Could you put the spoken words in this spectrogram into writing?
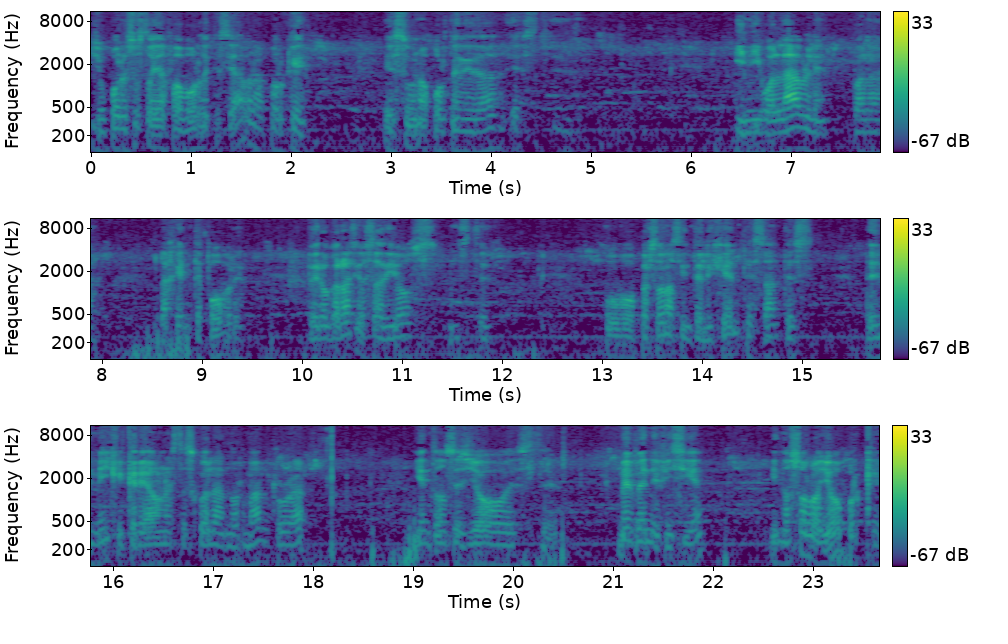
Yo por eso estoy a favor de que se abra, porque es una oportunidad este, inigualable para la gente pobre. Pero gracias a Dios este, hubo personas inteligentes antes de mí que crearon esta escuela normal, rural. Y entonces yo este, me beneficié. Y no solo yo, porque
